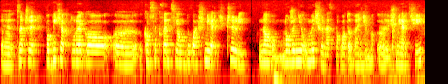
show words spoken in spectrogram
e, to znaczy pobicia, którego konsekwencją była śmierć, czyli no, może nieumyślne spowodowanie śmierci,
